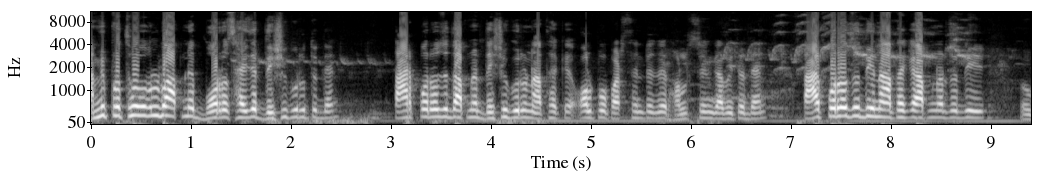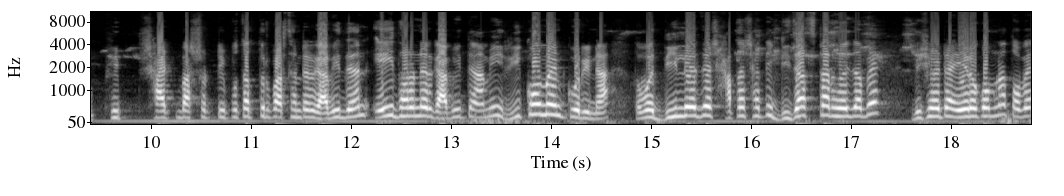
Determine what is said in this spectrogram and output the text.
আমি প্রথমে বলব, আপনি বড় সাইজের দেশি গরুতে দেন। তারপরেও যদি আপনার দেশি গরু না থাকে, অল্প পার্সেন্টেজের হলস্টেন গাভিতে দেন। তারপরেও যদি না থাকে, আপনার যদি ষাট বাষট্টি পঁচাত্তর পার্সেন্টের গাভি দেন। এই ধরনের গাভিতে আমি রিকমেন্ড করি না তবে দিলে যে সাথে সাথে ডিজাস্টার হয়ে যাবে বিষয়টা এরকম না তবে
